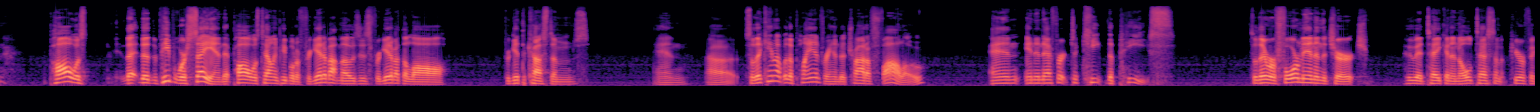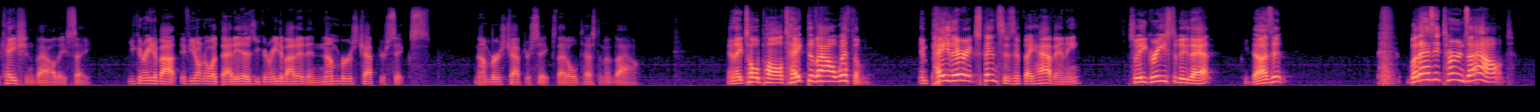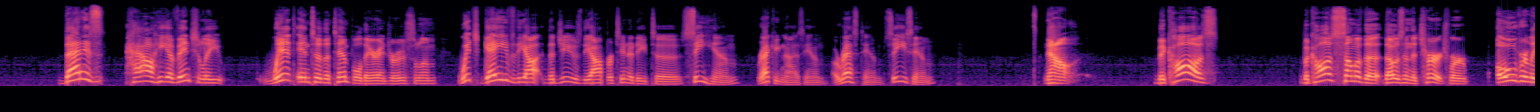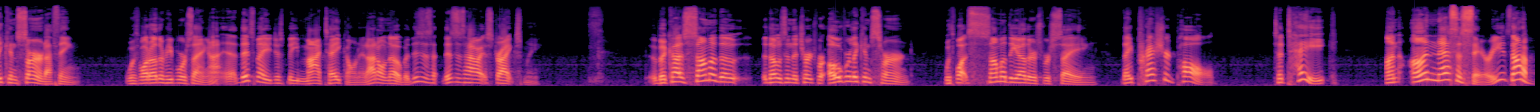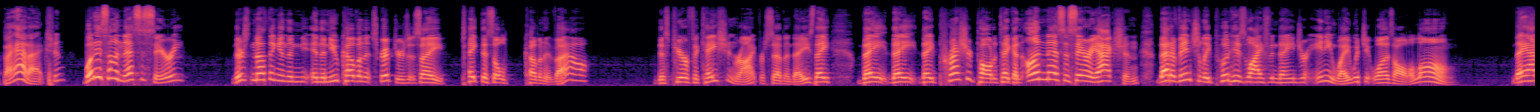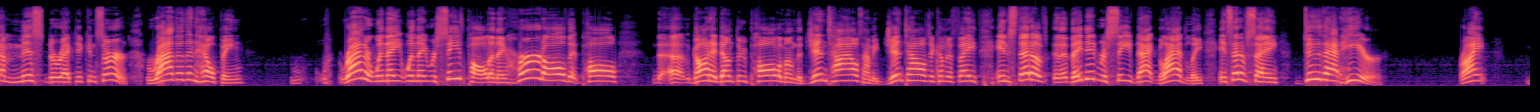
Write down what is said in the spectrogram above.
Paul was, the, the, the people were saying that Paul was telling people to forget about Moses, forget about the law, forget the customs. And uh, so they came up with a plan for him to try to follow and in an effort to keep the peace. So there were four men in the church who had taken an Old Testament purification vow, they say. You can read about, if you don't know what that is, you can read about it in Numbers chapter 6. Numbers chapter 6, that Old Testament vow. And they told Paul, take the vow with them and pay their expenses if they have any. So he agrees to do that. He does it. But as it turns out, that is how he eventually went into the temple there in Jerusalem, which gave the, uh, the Jews the opportunity to see him, recognize him, arrest him, seize him. Now, because, because some of the, those in the church were overly concerned, I think, with what other people were saying. I, uh, this may just be my take on it. I don't know, but this is, this is how it strikes me. Because some of the, those in the church were overly concerned with what some of the others were saying, they pressured Paul to take an unnecessary, it's not a bad action, but it's unnecessary. There's nothing in the, in the New Covenant scriptures that say, take this old covenant vow, this purification rite for seven days. They, they, they, they pressured Paul to take an unnecessary action that eventually put his life in danger anyway, which it was all along. They had a misdirected concern. Rather than helping rather, when they, when they received Paul and they heard all that Paul, uh, God had done through Paul among the Gentiles, how many Gentiles had come to faith, instead of, they did receive that gladly, instead of saying, do that here, right?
